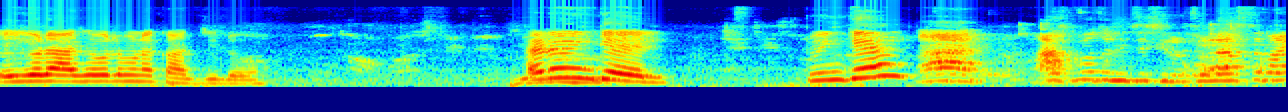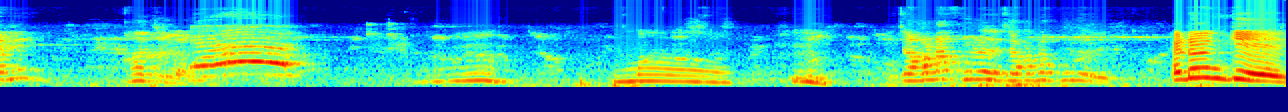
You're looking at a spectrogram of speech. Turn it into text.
এই করে আছে বলে মনে কাঁদছিল আরে টুইঙ্কেল টুইঙ্কেল আসব তো নিচে ছিল চলে আসতে পারি খাচ্ছে কেন মা জামাটা খুলে দে জামাটা খুলে দে টুইঙ্কেল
